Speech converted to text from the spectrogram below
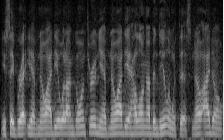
You say, Brett, you have no idea what I'm going through and you have no idea how long I've been dealing with this. No, I don't.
